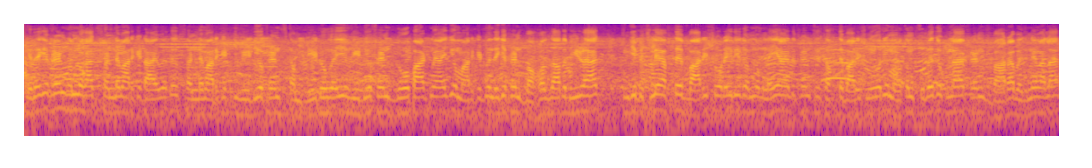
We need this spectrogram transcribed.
ये देखिए फ्रेंड्स हम लोग आज संडे मार्केट आए हुए थे। संडे मार्केट की वीडियो फ्रेंड्स कंप्लीट हो गई है। वीडियो फ्रेंड्स दो पार्ट में आएगी। और मार्केट में देखिए फ्रेंड्स बहुत ज़्यादा भीड़ है आज। क्योंकि पिछले हफ़्ते बारिश हो रही थी तो हम लोग नहीं आए थे फ्रेंड्स इस हफ़्ते बारिश नहीं हो रही। मौसम सुबह तो खुला है फ्रेंड्स बारह बजने वाला है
